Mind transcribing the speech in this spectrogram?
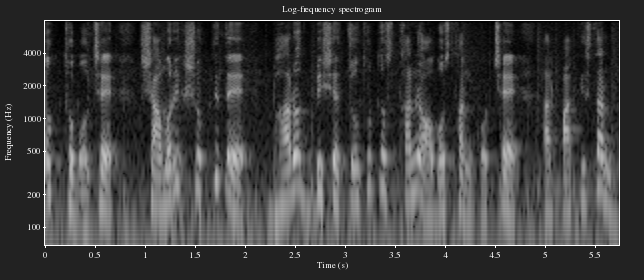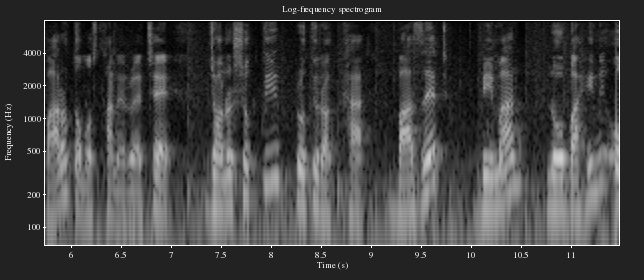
তথ্য বলছে, সামরিক শক্তিতে ভারত বিশ্বের চতুর্থ স্থানে অবস্থান করছে আর পাকিস্তান বারোতম স্থানে রয়েছে। জনশক্তি, প্রতিরক্ষা, বাজেট, বিমান, নৌবাহিনী ও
